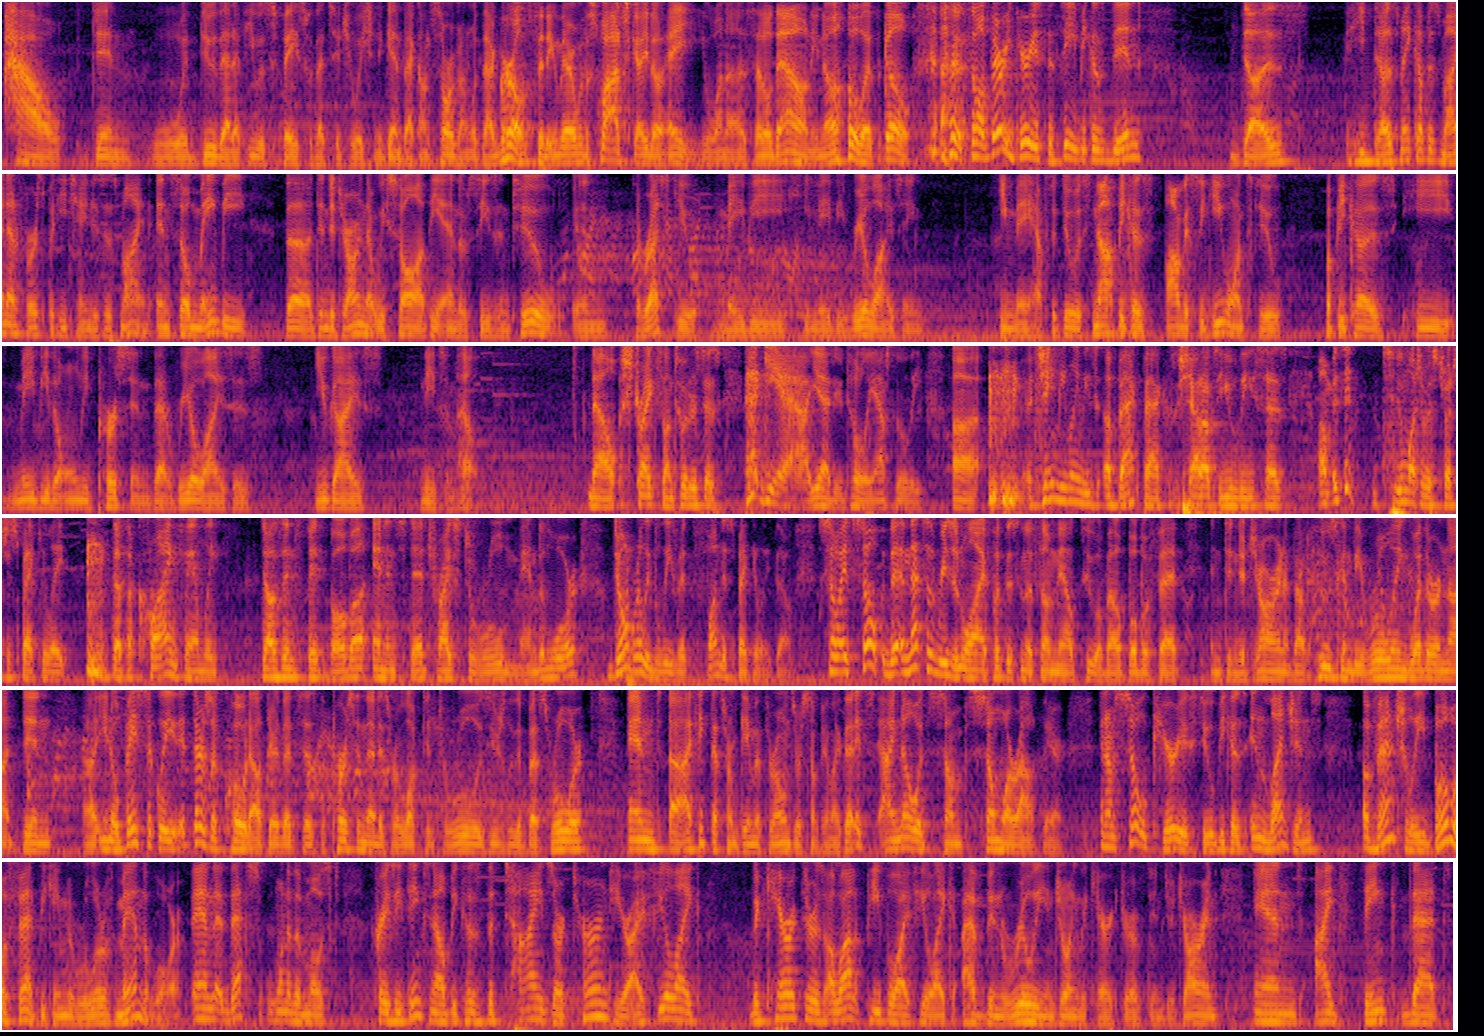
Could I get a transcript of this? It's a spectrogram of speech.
how Din would do that if he was faced with that situation again back on Sorgan with that girl sitting there with a spotchka, you know, hey, you want to settle down, you know, let's go. so I'm very curious to see because Din does he does make up his mind at first, but he changes his mind, and so maybe the Din Djarin that we saw at the end of season two in the rescue, maybe he may be realizing he may have to do it. not because obviously he wants to, but because he may be the only person that realizes you guys need some help. Now, Strikes on Twitter says, heck yeah, yeah, dude, totally, absolutely. Uh, Jamie Laney's a backpack, shout out to you, Lee, says, um, is it too much of a stretch to speculate that the crime family doesn't fit Boba and instead tries to rule Mandalore. Don't really believe it. Fun to speculate though. So it's so, and that's the reason why I put this in the thumbnail too about Boba Fett and Din Djarin about who's going to be ruling, whether or not Din. Uh, you know, basically, there's a quote out there that says the person that is reluctant to rule is usually the best ruler, and uh, I think that's from Game of Thrones or something like that. It's I know it's some somewhere out there, and I'm so curious too because in Legends eventually Boba Fett became the ruler of Mandalore. And that's one of the most crazy things now because the tides are turned here. I feel like the characters, a lot of people I feel like have been really enjoying the character of Din Djarin. And I think that,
